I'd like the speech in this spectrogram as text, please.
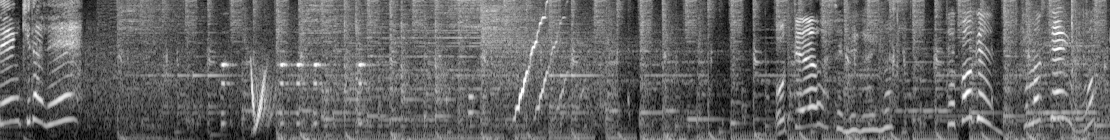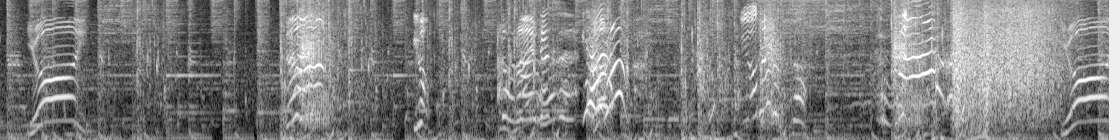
天気だね。お手合わせ願います。手加減できませんよ。よーい。うんよどないです。やよっ。よーい。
